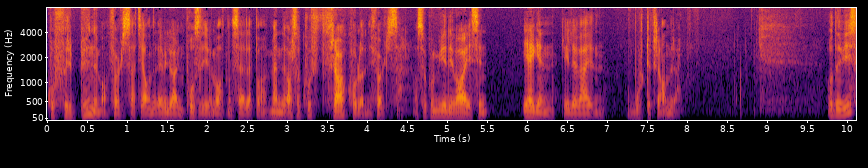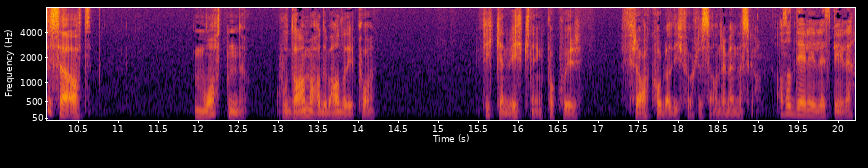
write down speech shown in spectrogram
hvor forbundet man følte seg til andre. Det vil være den positive måten å se det på. Men altså hvor frakobla de følte seg. Altså hvor mye de var i sin egen lille verden borte fra andre. Og det viser seg at måten hun dama hadde behandla dem på, fikk en virkning på hvor frakobla de følte seg andre mennesker. Altså det lille spillet?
